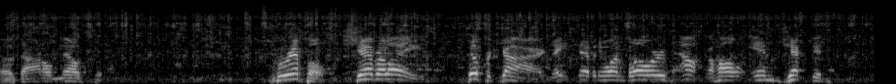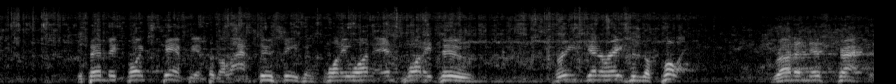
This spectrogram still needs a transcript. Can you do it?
of Donald Nelson. Triple Chevrolet supercharged 871 blowers, alcohol injected. Defending points champion for the last two seasons, 21 and 22. Three generations of pulling running this tractor.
